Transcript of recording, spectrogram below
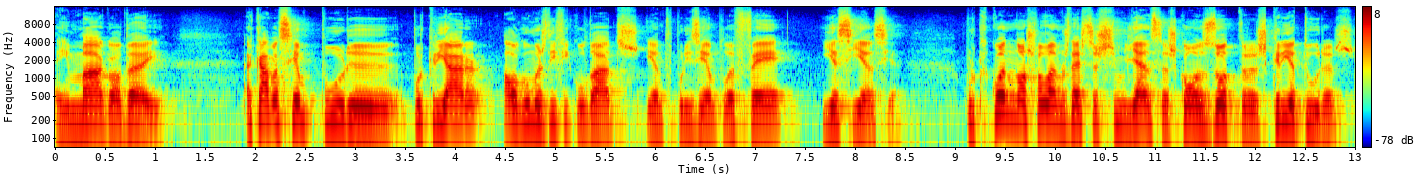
a Imago Dei, acaba sempre por, uh, por criar algumas dificuldades entre, por exemplo, a fé e a ciência. Porque quando nós falamos destas semelhanças com as outras criaturas,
